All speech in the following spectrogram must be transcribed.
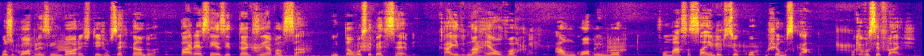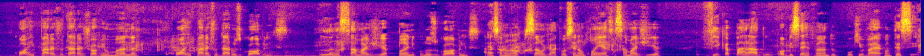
Os goblins, embora estejam cercando-a, parecem hesitantes em avançar. Então você percebe, caído na relva, há um goblin morto, fumaça saindo de seu corpo chamuscado. O que você faz? Corre para ajudar a jovem humana? Corre para ajudar os goblins? Lança a magia pânico nos goblins? Essa não é uma opção, já que você não conhece essa magia. Fica parado observando o que vai acontecer.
